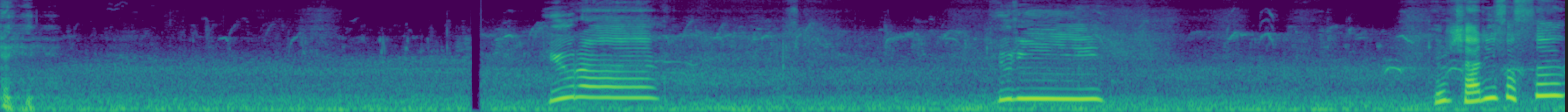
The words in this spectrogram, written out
유라, 유리, 유리 잘 있었어?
